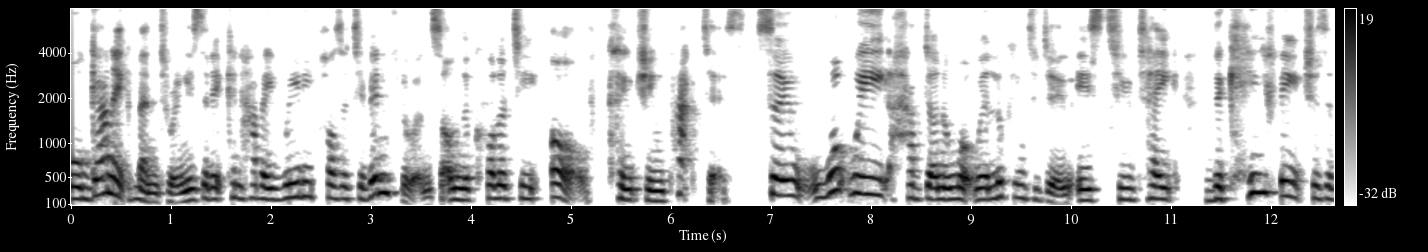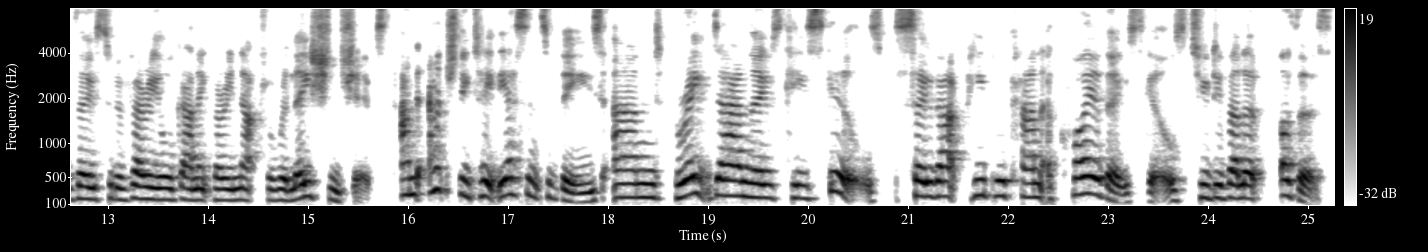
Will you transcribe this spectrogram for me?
organic mentoring is that it can have a really positive influence on the quality of coaching practice. So, what we have done and what we're looking to do is to take the key features of those sort of very organic, very natural relationships and actually take the essence of these and break down those key skills so that people can acquire those skills to develop others.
